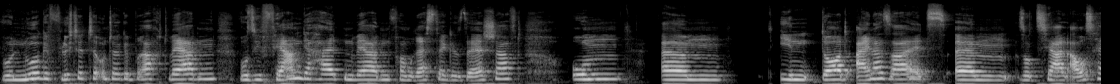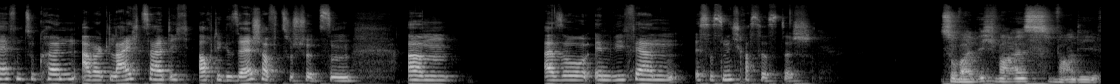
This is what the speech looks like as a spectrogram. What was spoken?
wo nur Geflüchtete untergebracht werden, wo sie ferngehalten werden vom Rest der Gesellschaft, um ähm, ihnen dort einerseits ähm, sozial aushelfen zu können, aber gleichzeitig auch die Gesellschaft zu schützen. Ähm, also inwiefern ist es nicht rassistisch? Soweit ich weiß, war die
